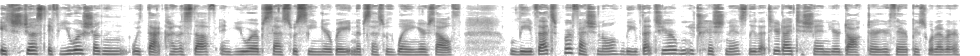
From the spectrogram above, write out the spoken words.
It's just if you are struggling with that kind of stuff and you are obsessed with seeing your weight and obsessed with weighing yourself, leave that to professional, leave that to your nutritionist, leave that to your dietitian, your doctor, your therapist, whatever,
